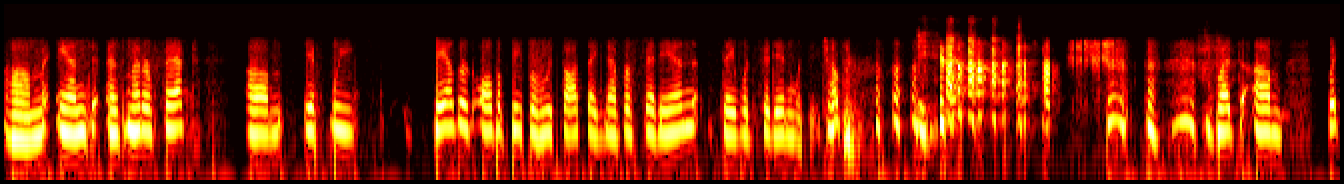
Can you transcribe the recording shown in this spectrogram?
Um, and as a matter of fact um, if we gathered all the people who thought they'd never fit in, they would fit in with each other. but um but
